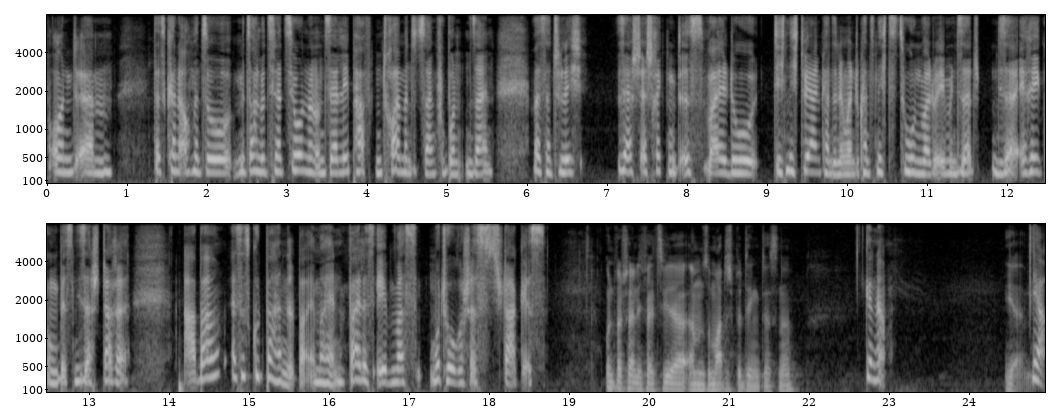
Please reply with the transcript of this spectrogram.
Und ähm, das kann auch mit so, mit so Halluzinationen und sehr lebhaften Träumen sozusagen verbunden sein, was natürlich sehr erschreckend ist, weil du dich nicht wehren kannst in dem Moment. Du kannst nichts tun, weil du eben in dieser, in dieser Erregung bist, in dieser Starre. Aber es ist gut behandelbar immerhin, weil es eben was Motorisches stark ist. Und wahrscheinlich, weil es wieder ähm, somatisch bedingt ist, ne? Genau. Ja. ja.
